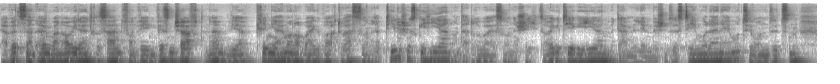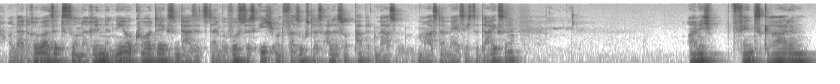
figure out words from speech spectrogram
da wird es dann irgendwann auch wieder interessant von wegen Wissenschaft. Ne? Wir kriegen ja immer noch beigebracht, du hast so ein reptilisches Gehirn und darüber ist so eine Schicht Säugetiergehirn mit deinem limbischen System, wo deine Emotionen sitzen und darüber sitzt so eine Rinde Neokortex und da sitzt dein bewusstes Ich und versucht das alles so Puppet Master mäßig zu deichseln. Und ich finde es gerade ein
